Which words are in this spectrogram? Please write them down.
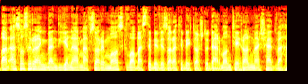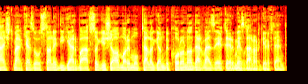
بر اساس رنگبندی نرم افزار ماسک وابسته به وزارت بهداشت و درمان تهران مشهد و هشت مرکز استان دیگر با افزایش آمار مبتلایان به کرونا در وضع قرمز قرار گرفتند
